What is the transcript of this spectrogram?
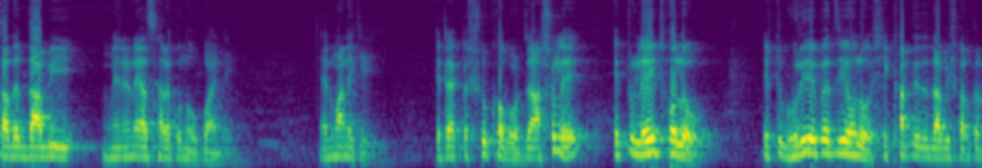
তাদের দাবি মেনে নেওয়া ছাড়া কোনো উপায় নেই। এর মানে কি? এটা একটা সুখবর যে আসলে একটু লেট হলেও, একটু ঘুরিয়ে পেঁচিয়ে হলেও শিক্ষার্থীদের দাবি সরকার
